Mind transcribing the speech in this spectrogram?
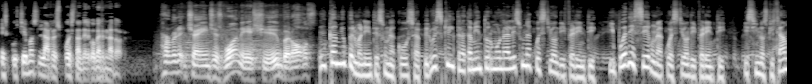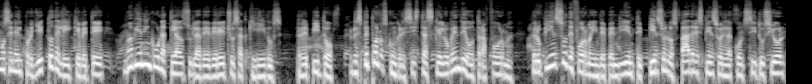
Escuchemos la respuesta del gobernador. Un cambio permanente es una cosa, pero es que el tratamiento hormonal es una cuestión diferente y puede ser una cuestión diferente. Y si nos fijamos en el proyecto de ley que vete, no había ninguna cláusula de derechos adquiridos. Repito, respeto a los congresistas que lo ven de otra forma, pero pienso de forma independiente, pienso en los padres, pienso en la Constitución,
